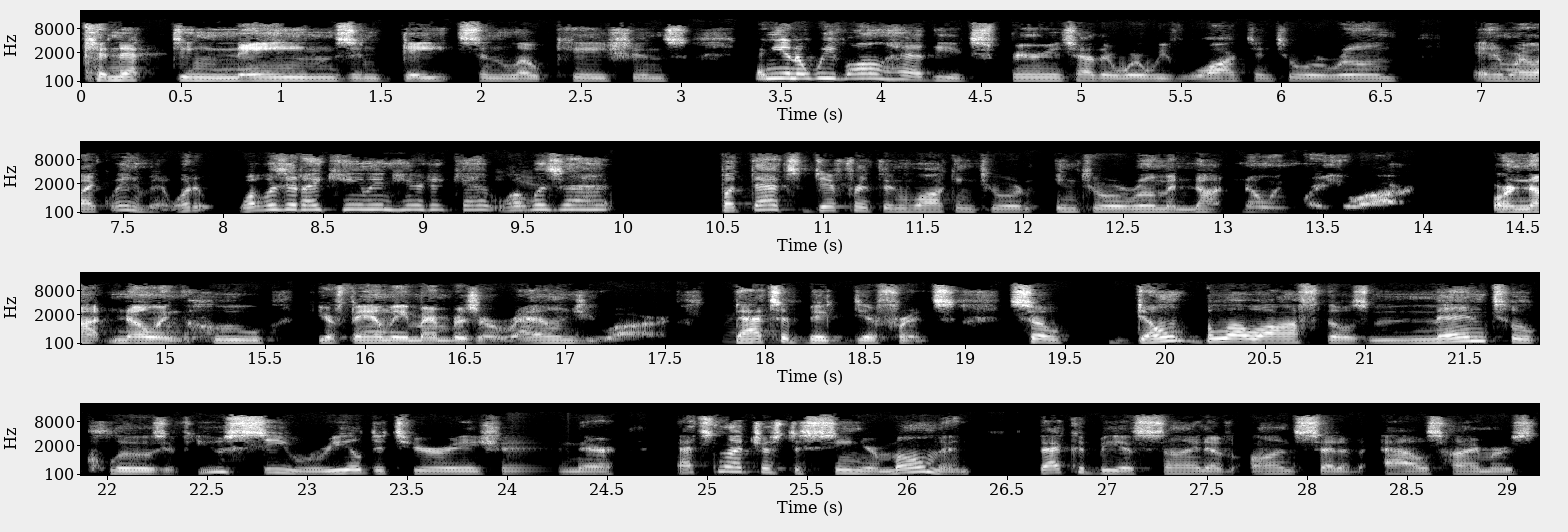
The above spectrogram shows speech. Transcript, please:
connecting names and dates and locations. And you know, we've all had the experience either where we've walked into a room and we're like, "Wait a minute, what what was it I came in here to get? What yeah. was that?" But that's different than walking to a, into a room and not knowing where you are or not knowing who your family members around you are. Right. That's a big difference. So don't blow off those mental clues. If you see real deterioration there, that's not just a senior moment. That could be a sign of onset of Alzheimer's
